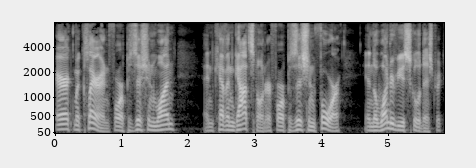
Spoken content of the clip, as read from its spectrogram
Eric McLaren for Position 1, and Kevin Gottsboner for Position 4 in the Wonderview School District,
